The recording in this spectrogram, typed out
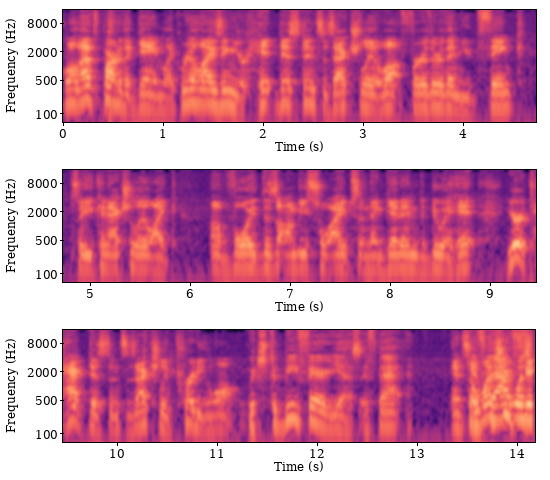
Well, that's part of the game. Like realizing your hit distance is actually a lot further than you'd think, so you can actually like avoid the zombie swipes and then get in to do a hit. Your attack distance is actually pretty long. Which, to be fair, yes, if that And so once that you was figure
